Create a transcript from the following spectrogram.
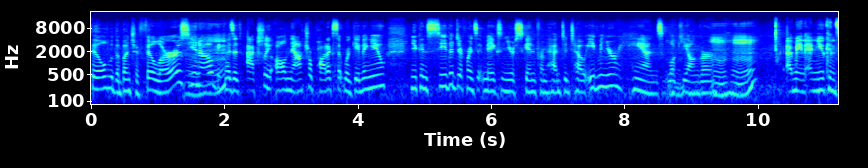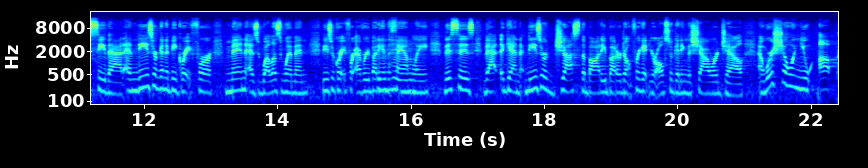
filled with a bunch of fillers, mm -hmm. you know, mm-hmm. because it's actually all natural products that we're giving you, you can see the difference it makes in your skin from head to toe. Even your hands look younger. Mm -hmm. I mean, and you can see that. And these are gonna be great for men as well as women. These are great for everybody mm -hmm. in the mm-hmm. family. This is that, again, these are just the body butter. Don't forget, you're also getting the shower gel. And we're showing you up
